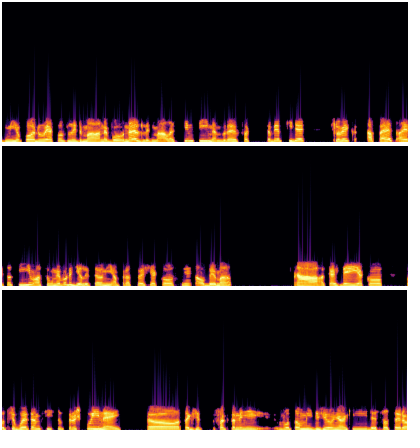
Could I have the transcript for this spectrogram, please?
z mýho pohledu jako s lidma, nebo ne s lidma, ale s tím týmem, kde fakt k tobě přijde člověk a pes a je to tým a jsou neoddělitelný a pracuješ jako s nimi oběma a každý jako potřebuje ten přístup trošku jiný. Uh, takže fakt to není o tom mít, že jo, nějaký desatero,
